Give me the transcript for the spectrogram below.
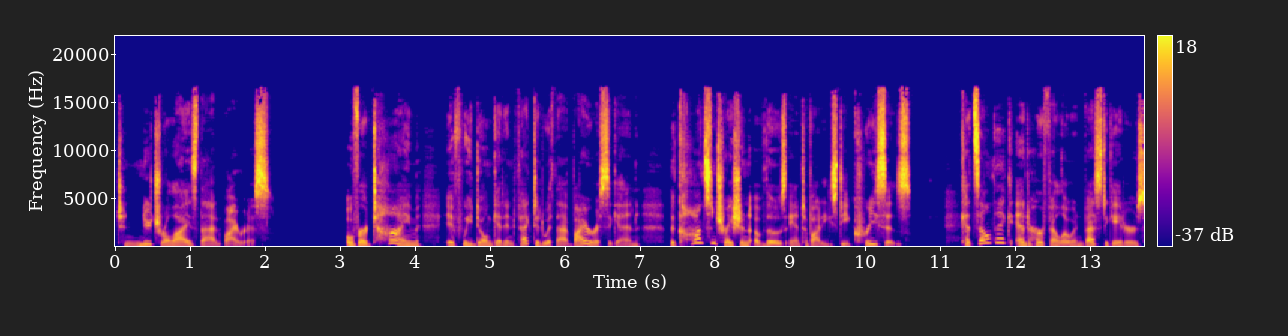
to neutralize that virus. Over time, if we don't get infected with that virus again, the concentration of those antibodies decreases. Katzelnick and her fellow investigators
